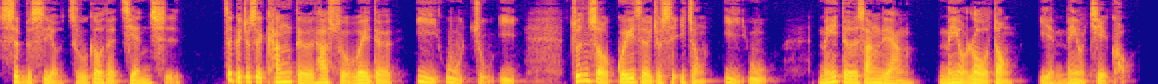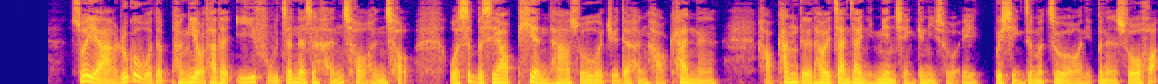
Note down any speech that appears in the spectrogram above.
是不是有足够的坚持。这个就是康德他所谓的义务主义，遵守规则就是一种义务，没得商量，没有漏洞，也没有借口。所以啊，如果我的朋友他的衣服真的是很丑很丑，我是不是要骗他说我觉得很好看呢？好，康德他会站在你面前跟你说：“诶，不行这么做哦，你不能说谎。”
